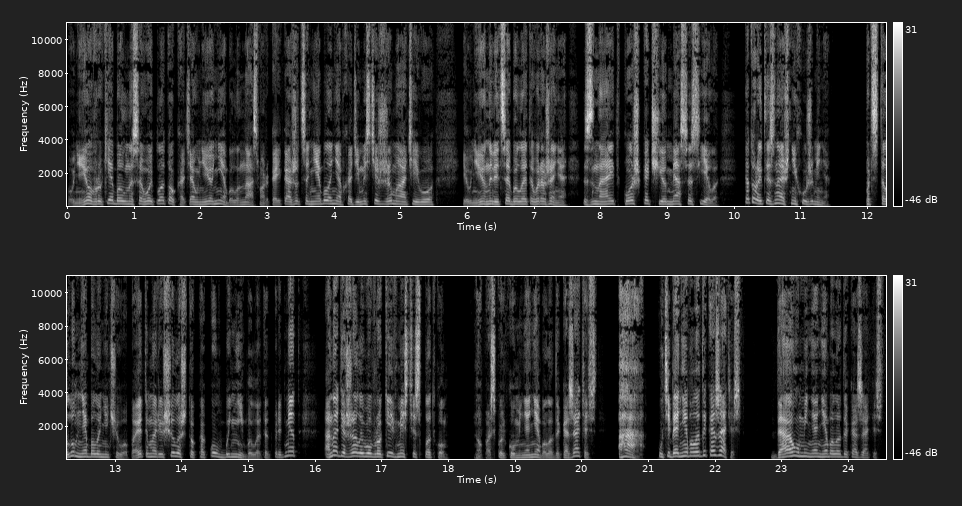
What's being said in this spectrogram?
У нее в руке был носовой платок, хотя у нее не было насморка, и, кажется, не было необходимости сжимать его. И у нее на лице было это выражение «знает кошка, чье мясо съела», которое ты знаешь не хуже меня. Под столом не было ничего, поэтому я решила, что каков бы ни был этот предмет, она держала его в руке вместе с платком. Но поскольку у меня не было доказательств... А, у тебя не было доказательств? Да, у меня не было доказательств.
